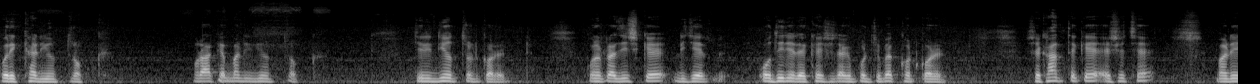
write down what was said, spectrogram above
পরীক্ষা নিয়ন্ত্রক। মোরাকেব মানে নিয়ন্ত্রক, যিনি নিয়ন্ত্রণ করেন। কোনো একটা জিনিসকে নিজের অধীনে রেখে সেটাকে পর্যবেক্ষণ করেন। সেখান থেকে এসেছে মানে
